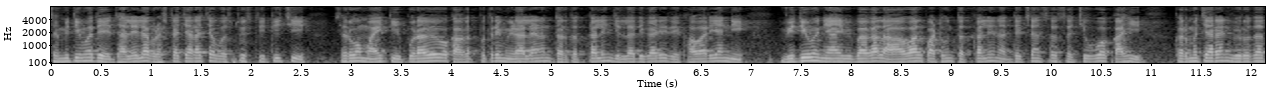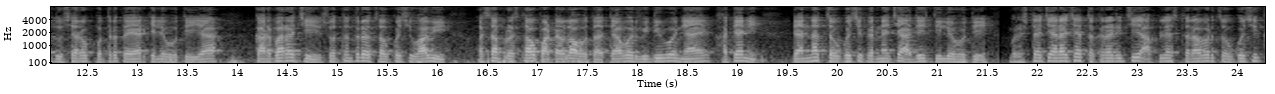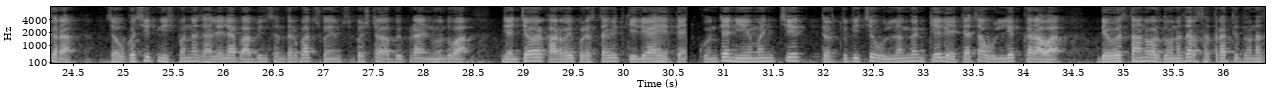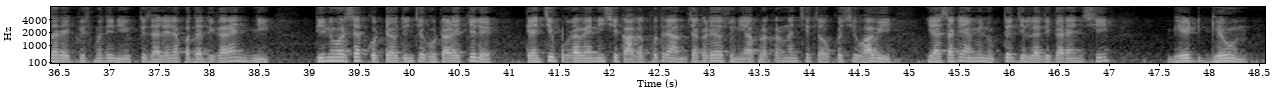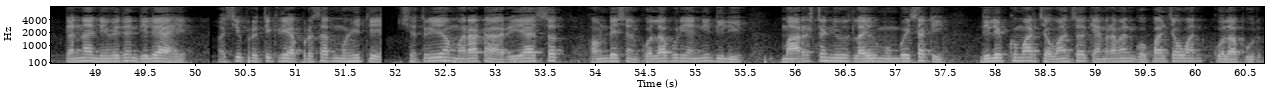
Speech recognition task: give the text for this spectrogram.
समितीमध्ये झालेल्या भ्रष्टाचाराच्या वस्तुस्थितीची सर्व माहिती पुरावे व कागदपत्रे मिळाल्यानंतर तत्कालीन जिल्हाधिकारी रेखावार यांनी विधी व न्याय विभागाला अहवाल पाठवून तत्कालीन अध्यक्षांसह सचिव व काही कर्मचाऱ्यांविरोधात दोषारोप पत्र तयार केले होते. या कारभाराची स्वतंत्र चौकशी व्हावी असा प्रस्ताव पाठवला होता. त्यावर विधी व न्याय खात्याने त्यांनाच चौकशी करण्याचे आदेश दिले होते. भ्रष्टाचाराच्या तक्रारीची आपल्या स्तरावर चौकशी करा. चौकशीत निष्पन्न झालेल्या बाबींसंदर्भात स्वयंस्पष्ट अभिप्राय नोंदवा ज्यांच्यावर कारवाई प्रस्तावित केली आहे त्या कोणत्या नियमांचे तरतुदीचे उल्लंघन केले त्याचा उल्लेख करावा. देवस्थानवर दोन हजार सतरा ते दोन हजार एकवीसमध्ये नियुक्ती झालेल्या पदाधिकाऱ्यांनी तीन वर्षात कोट्यवधींचे घोटाळे केले. त्यांची पुराव्यानिशी कागदपत्रे आमच्याकडे असून या प्रकरणांची चौकशी व्हावी यासाठी आम्ही नुकतेच जिल्हाधिकाऱ्यांशी भेट घेऊन त्यांना निवेदन दिले आहे. अशी प्रतिक्रिया प्रसाद मोहिते क्षत्रिय मराठा रियासत फाउंडेशन कोल्हापूर यांनी दिली. महाराष्ट्र न्यूज लाईव्ह मुंबईसाठी दिलीप कुमार चव्हाणसह कॅमेरामॅन गोपाल चव्हाण कोल्हापूर.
